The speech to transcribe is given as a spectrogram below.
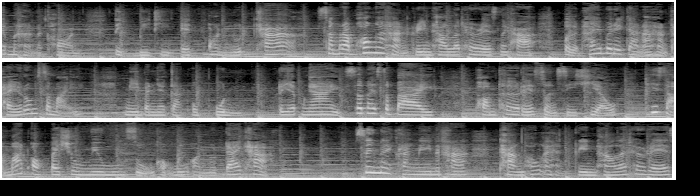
พมหานคร ติด BTS อ่อนนุชค่ะสำหรับห้องอาหารกรีนเฮาส์และเทเรสนะคะ เปิดให้บริการอาหารไทยร่วมสมัย มีบรรยากาศอบอุ่น เรียบง่าย สบายๆ พร้อมเทอร์เรสสวนสีเขียว ที่สามารถออกไปชมวิวมุมสูงของเมืองอ่อนนุชได้ค่ะ ซึ่งในครั้งนี้นะคะ ทางห้องอาหารกรีนเฮาส์และเทเรส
